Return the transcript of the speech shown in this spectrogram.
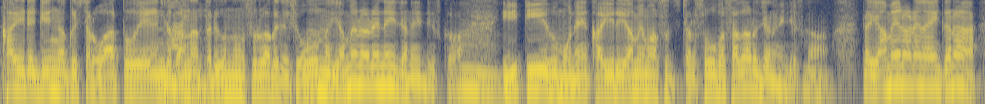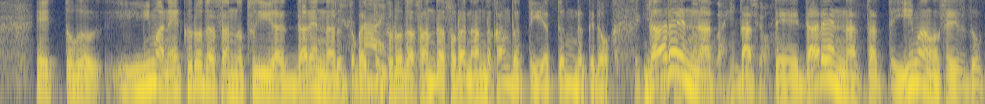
買い入れ減額したらわーっと円高になったりうんぬんするわけでしょ、はい、やめられねえじゃないですか、うん、ETF もね、買い入れやめますって言ったら相場下がるじゃないですか。うん、やめられないから、えっと、今ね、黒田さんの次が誰になるとか言って、はい、黒田さんだ、それはなんだかんだってやってるんだけど、誰になったって、誰になったって、今の政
